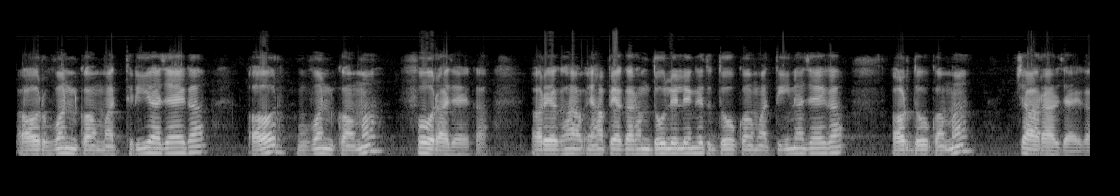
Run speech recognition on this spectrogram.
और वन कॉमा थ्री आ जाएगा और वन कॉमा फोर आ जाएगा। और यहाँ यहाँ पे अगर हम दो ले लेंगे तो दो कॉमा तीन आ जाएगा और दो कॉमा चार आ जाएगा।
